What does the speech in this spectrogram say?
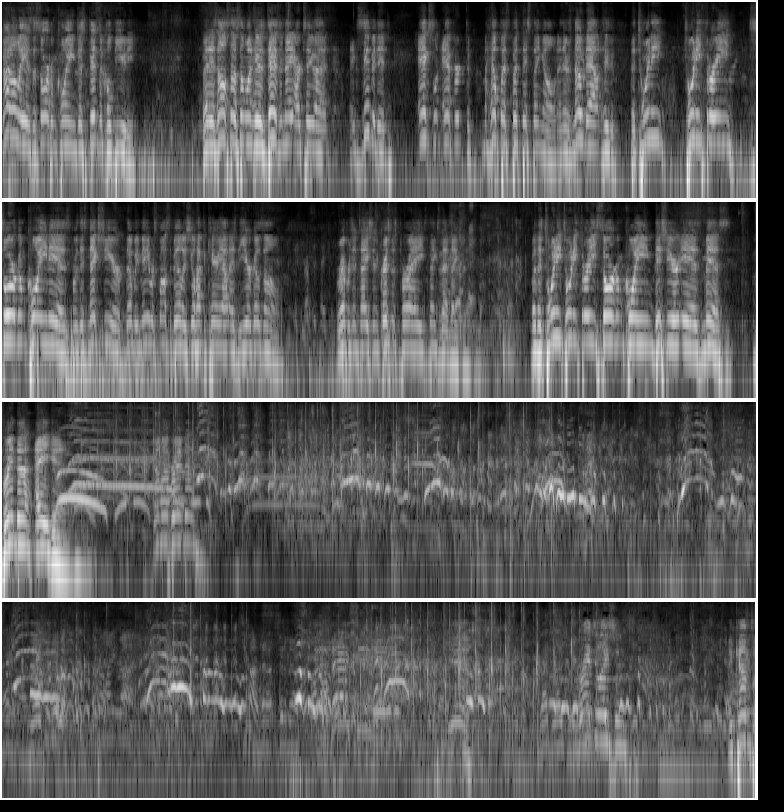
Not only is the sorghum queen just physical beauty, but it is also someone who has designated or to uh, exhibited excellent effort to help us put this thing on. And there's no doubt who the 2023 sorghum queen is for this next year. There'll be many responsibilities she'll have to carry out as the year goes on. Representation, Christmas parades, things of that nature. But the 2023 sorghum queen this year is Miss Brenda Agan. Come on, Brenda. Congratulations. Congratulations. It comes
